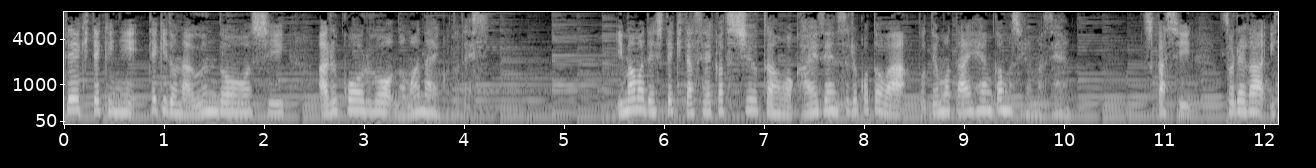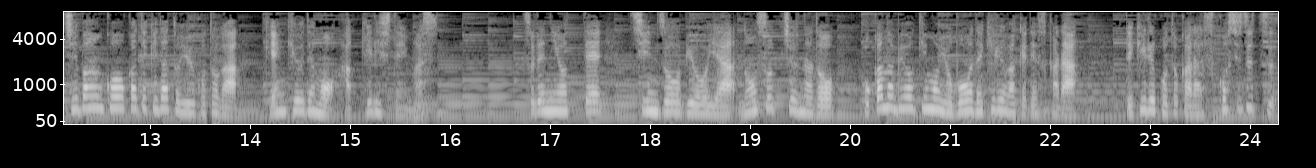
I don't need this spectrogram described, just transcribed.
定期的に適度な運動をしアルコールを飲まないことです。今までしてきた生活習慣を改善することはとても大変かもしれません。しかしそれが一番効果的だということが研究でもはっきりしています。それによって心臓病や脳卒中など他の病気も予防できるわけですからできることから少しずつ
